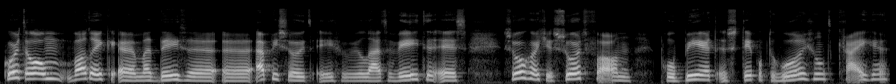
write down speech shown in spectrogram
kortom, wat ik uh, met deze uh, episode even wil laten weten is: zorg dat je een soort van probeert een stip op de horizon te krijgen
